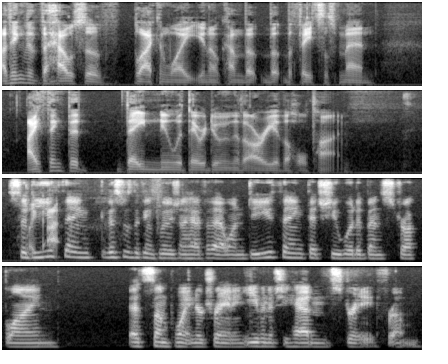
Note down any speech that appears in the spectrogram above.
I think that the House of Black and White, you know, kind of the, the, the faceless men, I think that they knew what they were doing with Arya the whole time. So, like, do you I, think this was the conclusion I had for that one? Do you think that she would have been struck blind at some point in her training, even if she hadn't strayed from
